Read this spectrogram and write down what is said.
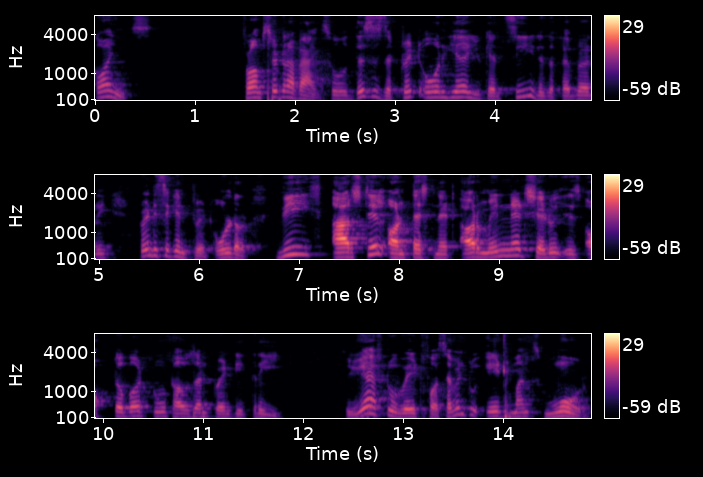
coins from Sidra Bank. So this is the tweet over here. You can see it is the February 22nd tweet, older. We are still on testnet. Our mainnet schedule is October 2023. So you have to wait for seven to eight months more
